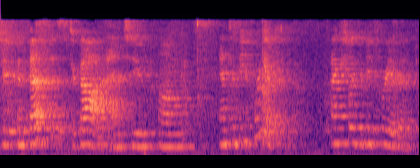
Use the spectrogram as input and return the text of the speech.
to confess this to God and to um, and to be free of it. Actually, to be free of it.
